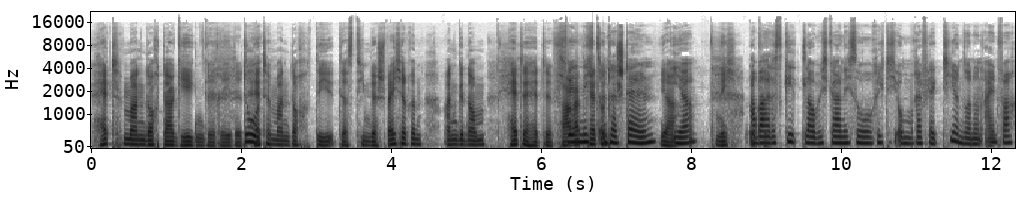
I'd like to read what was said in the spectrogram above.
hätte man doch dagegen geredet, Du- hätte man doch die, das Team der Schwächeren angenommen, hätte, hätte Ich will nichts Fahrradkette, unterstellen, Ja. ihr. nicht. Okay. Aber das geht, glaube ich, gar nicht so richtig um reflektieren, sondern einfach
